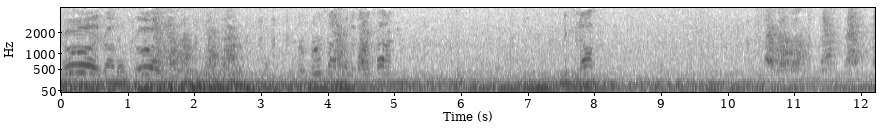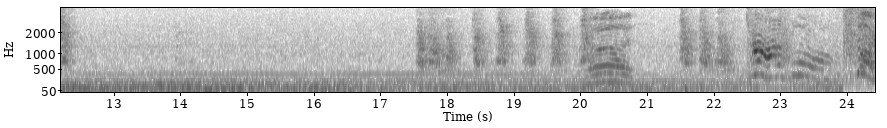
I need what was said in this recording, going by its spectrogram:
Good, Rebel. Good. Her first time from the backpack. Mix it up. Good. Guard. Good.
